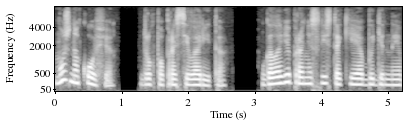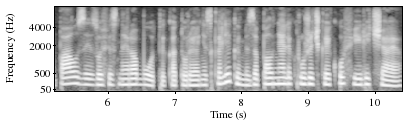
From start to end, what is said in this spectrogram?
«Можно кофе?» – вдруг попросила Рита. В голове пронеслись такие обыденные паузы из офисной работы, которые они с коллегами заполняли кружечкой кофе или чая.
